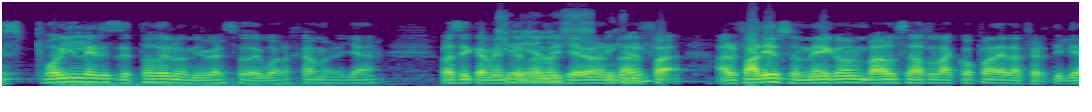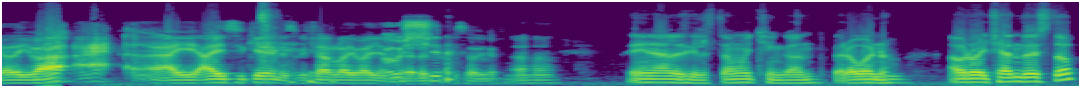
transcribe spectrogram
Spoilers de todo el universo de Warhammer ya. Básicamente nos, dijeron Alfa, Alfarius Omegon va a usar la copa de la fertilidad y va. Ah, ahí, ahí si quieren escucharlo, ahí vayan a oh, ver ese episodio. Ajá. Sí, nada, les está muy chingón. Pero bueno, aprovechando esto,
